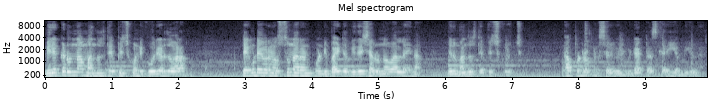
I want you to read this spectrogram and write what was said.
మీరు ఎక్కడున్నా మందులు తెప్పించుకోండి కొరియర్ ద్వారా. లేకుంటే ఎవరైనా వస్తున్నారనుకోండి బయట విదేశాలు ఉన్న వాళ్ళైనా మీరు మందులు తెప్పించుకోవచ్చు. అప్పుడు నాకు సెలవు డాక్టర్ అస్కరి ఎండి ఉన్నారు.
